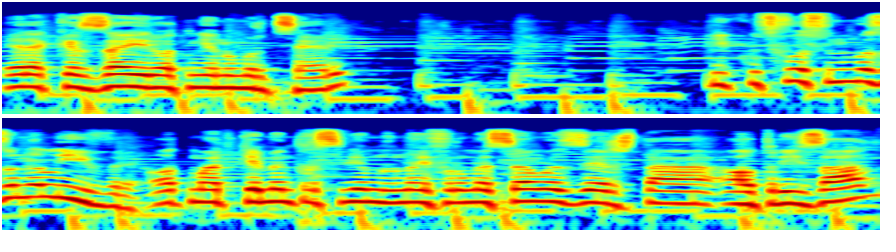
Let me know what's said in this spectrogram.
era caseiro ou tinha número de série, e que se fosse numa zona livre, automaticamente recebíamos uma informação a dizer está autorizado.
